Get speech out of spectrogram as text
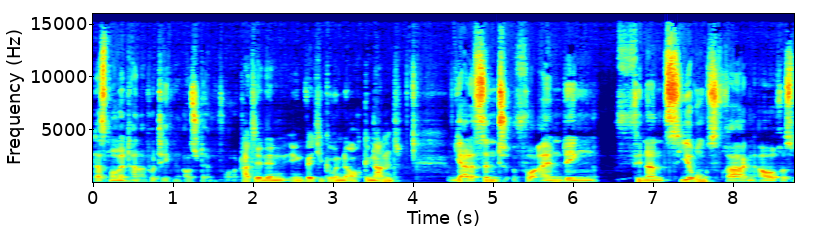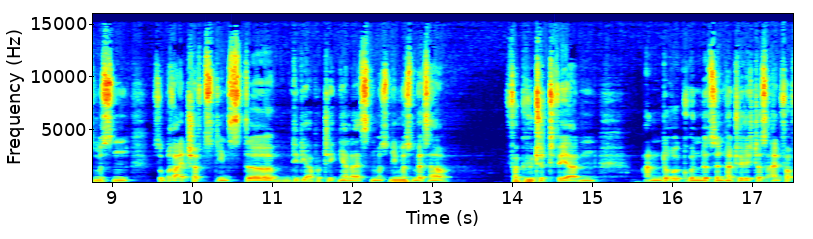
dass momentan Apotheken aussterben vor Ort. Hat er denn irgendwelche Gründe auch genannt? Ja, das sind vor allen Dingen Finanzierungsfragen auch. Es müssen so Bereitschaftsdienste, die die Apotheken ja leisten müssen, die müssen besser vergütet werden. Andere Gründe sind natürlich, dass einfach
